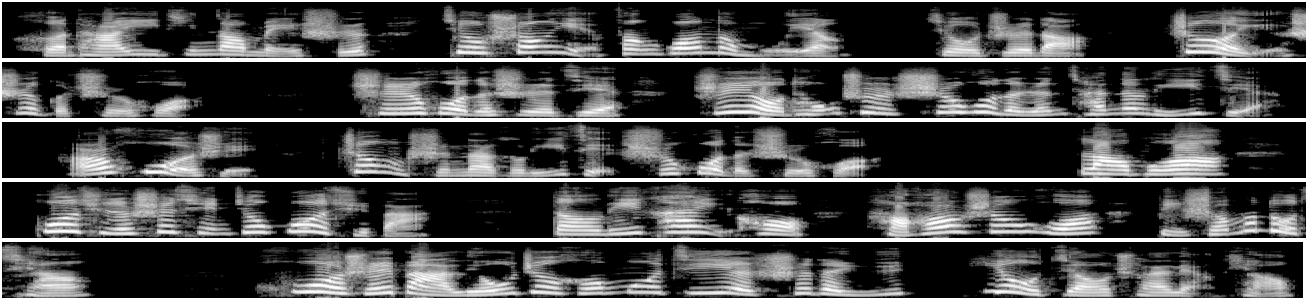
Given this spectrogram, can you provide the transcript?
和他一听到美食就双眼放光的模样，就知道这也是个吃货。吃货的世界，只有同是吃货的人才能理解，而祸水正是那个理解吃货的吃货。老伯，过去的事情就过去吧，等离开以后，好好生活比什么都强。祸水把留着和莫继业吃的鱼又交出来两条，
